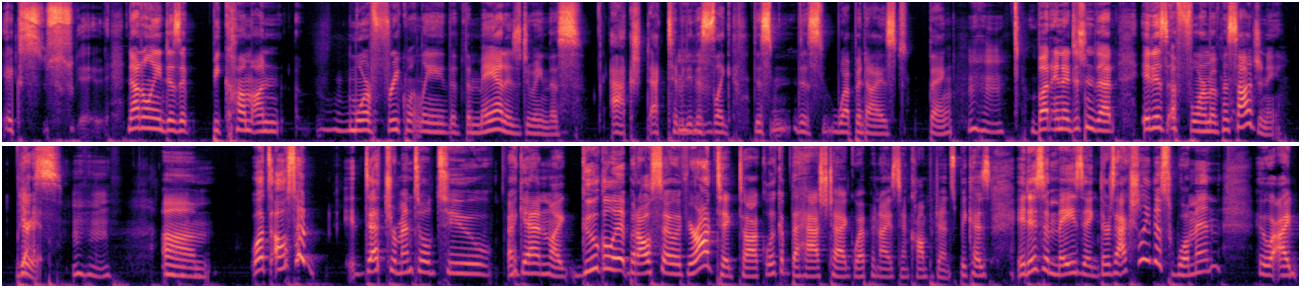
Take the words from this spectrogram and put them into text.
Ex- not only does it become on more frequently that the man is doing this act activity, this like this this weaponized thing, but in addition to that, it is a form of misogyny. Period. Yes. Mm-hmm. Um, Well, it's also detrimental to again like google it but also if you're on tiktok look up the hashtag weaponized incompetence because it is amazing. There's actually this woman who i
